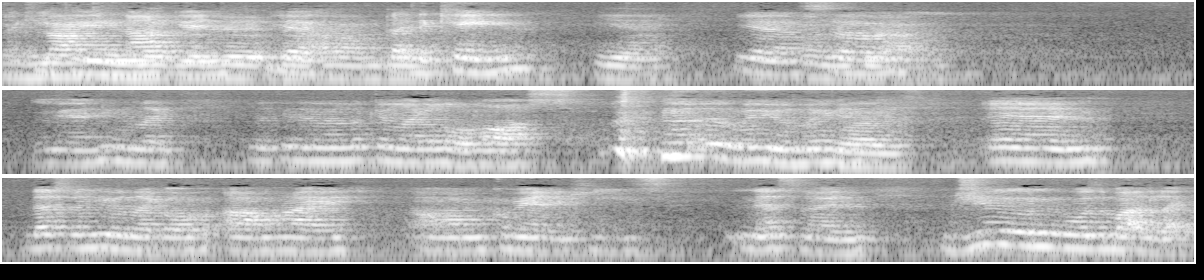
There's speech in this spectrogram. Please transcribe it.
like And he knocking been knocking, the, the, yeah, um, like the, the cane. yeah, Yeah. on the So yeah, he was like looking looking like a little lost. What he was He was. And that's when he was like, "Oh, um, hi, um, Commander Keyes." And that's when June was about like,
